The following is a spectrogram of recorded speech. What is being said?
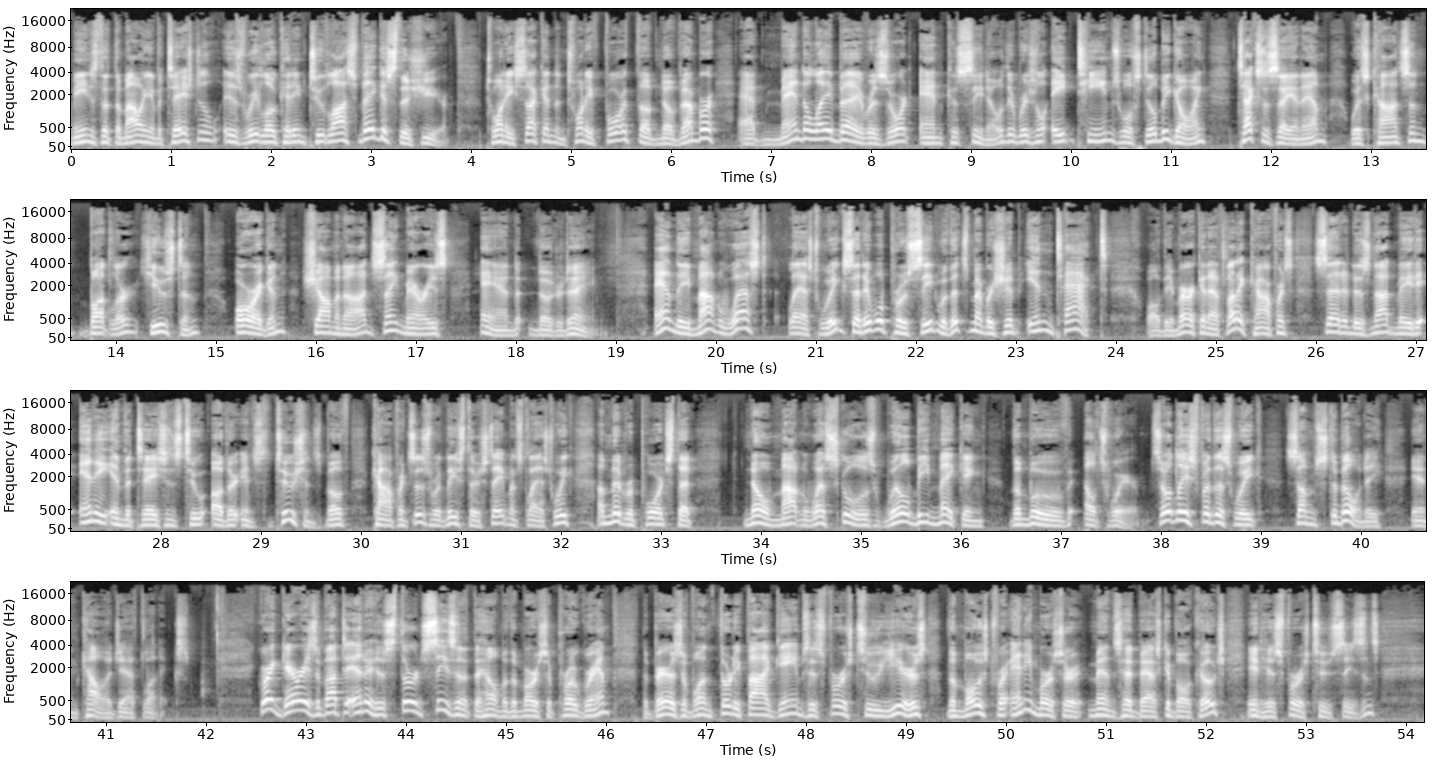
means that the Maui Invitational is relocating to Las Vegas this year, 22nd and 24th of November at Mandalay Bay Resort and Casino. The original 8 teams will still be going: Texas A&M, Wisconsin, Butler, Houston, Oregon, Chaminade, St. Mary's, and Notre Dame. And the Mountain West last week said it will proceed with its membership intact while the American Athletic Conference said it has not made any invitations to other institutions. Both conferences released their statements last week amid reports that no Mountain West schools will be making the move elsewhere. So, at least for this week, some stability in college athletics. Greg Gary is about to enter his third season at the helm of the Mercer program. The Bears have won 35 games his first two years, the most for any Mercer men's head basketball coach in his first two seasons.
